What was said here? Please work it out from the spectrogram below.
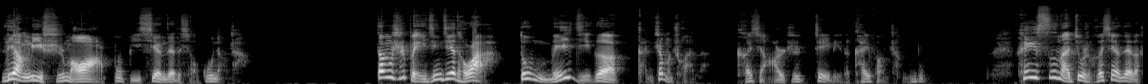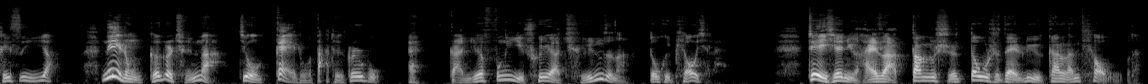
靓丽时髦啊，不比现在的小姑娘差。当时北京街头啊。都没几个敢这么穿的，可想而知这里的开放程度。黑丝呢，就是和现在的黑丝一样，那种格格裙呢，就盖住大腿根部，哎，感觉风一吹啊，裙子呢都会飘起来。这些女孩子啊，当时都是在绿甘蓝跳舞的。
